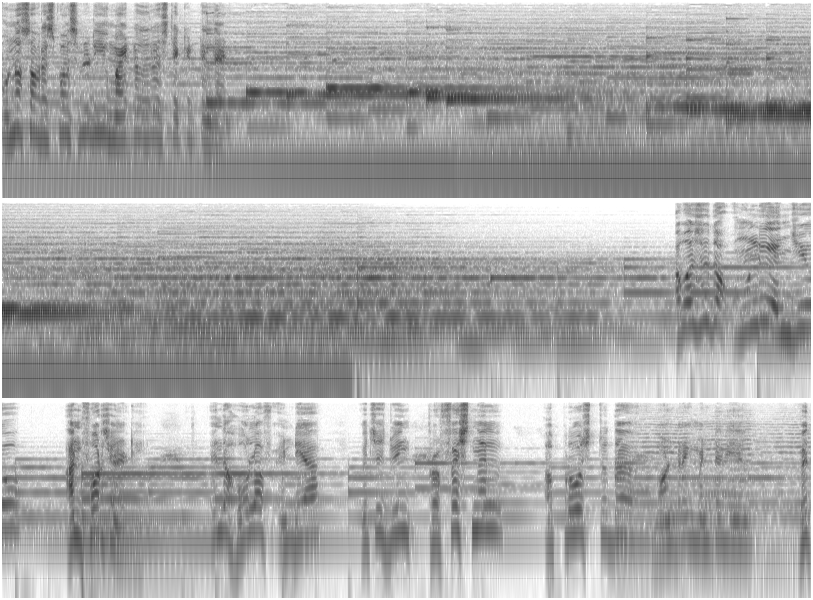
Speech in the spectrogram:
onus of responsibility, you might as well take it till the end. only NGO, unfortunately, in the whole of India which is doing professional approach to the wandering mentally ill with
